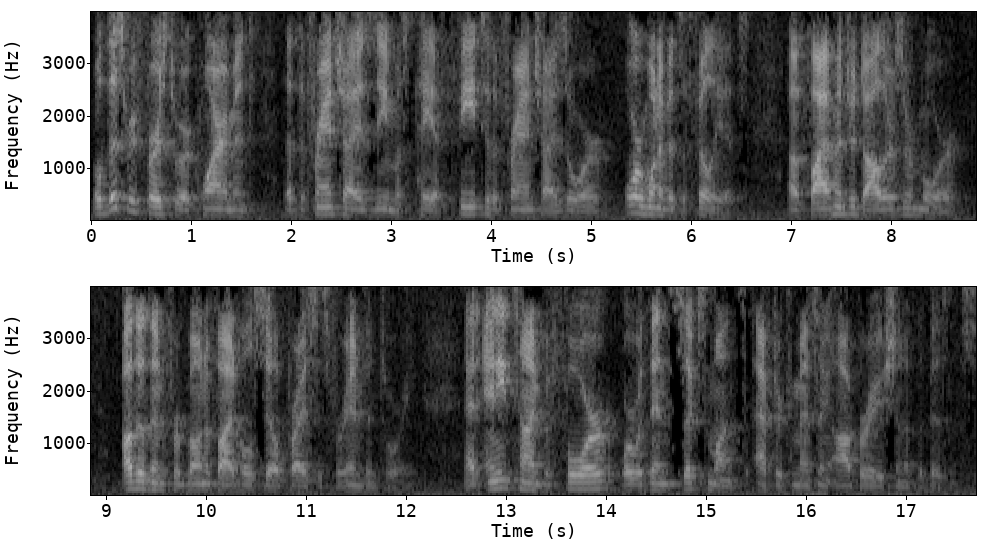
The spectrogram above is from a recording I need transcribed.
Well, this refers to a requirement that the franchisee must pay a fee to the franchisor or one of its affiliates of $500 or more, other than for bona fide wholesale prices for inventory, at any time before or within six months after commencing operation of the business.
